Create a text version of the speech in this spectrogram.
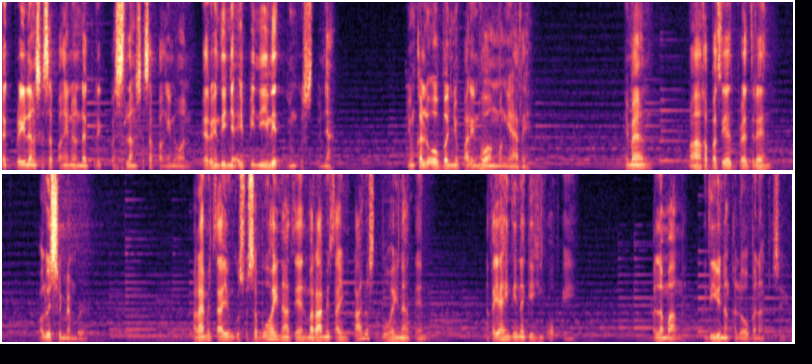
Nag-pray lang siya sa Panginoon, nag-request lang siya sa Panginoon. Pero hindi niya ipinilit yung gusto niya. Yung kalooban niyo pa rin ho ang mangyari. Amen? Mga kapatid, brethren, always remember, Marami tayong gusto sa buhay natin, marami tayong plano sa buhay natin na kaya hindi nagiging okay. Malamang, hindi yun ang kalooban ng Diyos sa iyo.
